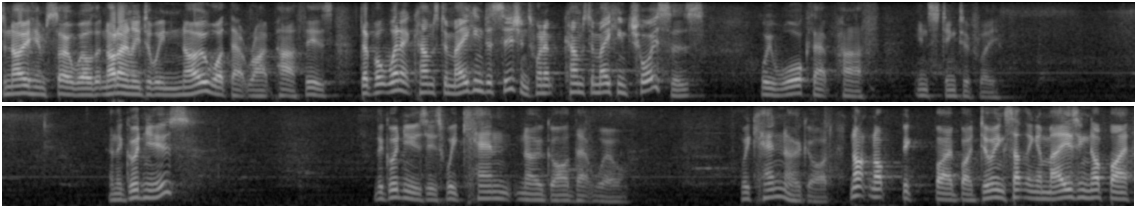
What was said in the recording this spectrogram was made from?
to know Him so well that not only do we know what that right path is, that, but when it comes to making decisions, when it comes to making choices, we walk that path instinctively. And the good news? The good news is we can know God that well. We can know God. Not, not by, by doing something amazing, not by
